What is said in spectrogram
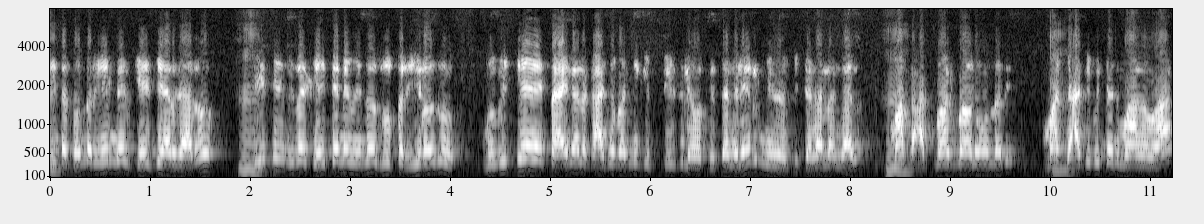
ఇంత తొందర ఏం లేదు కేసీఆర్ గారు. బీసీలో చైతన్యం ఏదో చూస్తారు. ఈ రోజు నువ్వు ఇచ్చే తాయిలాలకు ఆశపడికి బీసీలు ఎవరు సిద్ధంగా లేరు. మేము బిచ్చగలం కాదు. మాకు ఆత్మాభిమానం ఉన్నది. మా జాతి బిడ్డని మా-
